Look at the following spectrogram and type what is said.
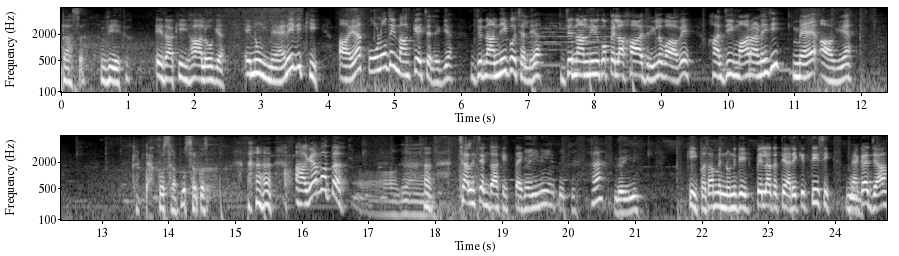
ਦੱਸ ਵੇਖ ਇਹਦਾ ਕੀ ਹਾਲ ਹੋ ਗਿਆ? ਇਹਨੂੰ ਮੈਂ ਨਹੀਂ ਵਿਖੀ। ਆਇਆ ਕੋਲੋਂ ਦੀ ਲੰਘ ਕੇ ਚਲੇ ਗਿਆ। ਜਨਾਨੀ ਕੋ ਚੱਲਿਆ। ਜਨਾਨੀ ਕੋ ਪਹਿਲਾਂ ਹਾਜ਼ਰੀ ਲਵਾਵੇ। ਹਾਂਜੀ ਮਹਾਰਾਣੀ ਜੀ ਮੈਂ ਆ ਗਿਆ। ਘੱਟਾ ਕੁਸਰਾ ਪੁਸਰ ਕੁਸ ਆ ਗਿਆ ਪੁੱਤ? ਆ ਗਿਆ। ਚੱਲ ਚੰਗਾ ਕੀਤਾ ਗਈ ਨਹੀਂ ਇਹ ਪੇਕੇ? ਹੈ? ਗਈ ਨਹੀਂ। ਕੀ ਪਤਾ ਮੈਨੂੰ ਨਹੀਂ ਗਈ। ਪਹਿਲਾਂ ਤਾਂ ਤਿਆਰੀ ਕੀਤੀ ਸੀ। ਮੈਂ ਕਿਹਾ ਜਾ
